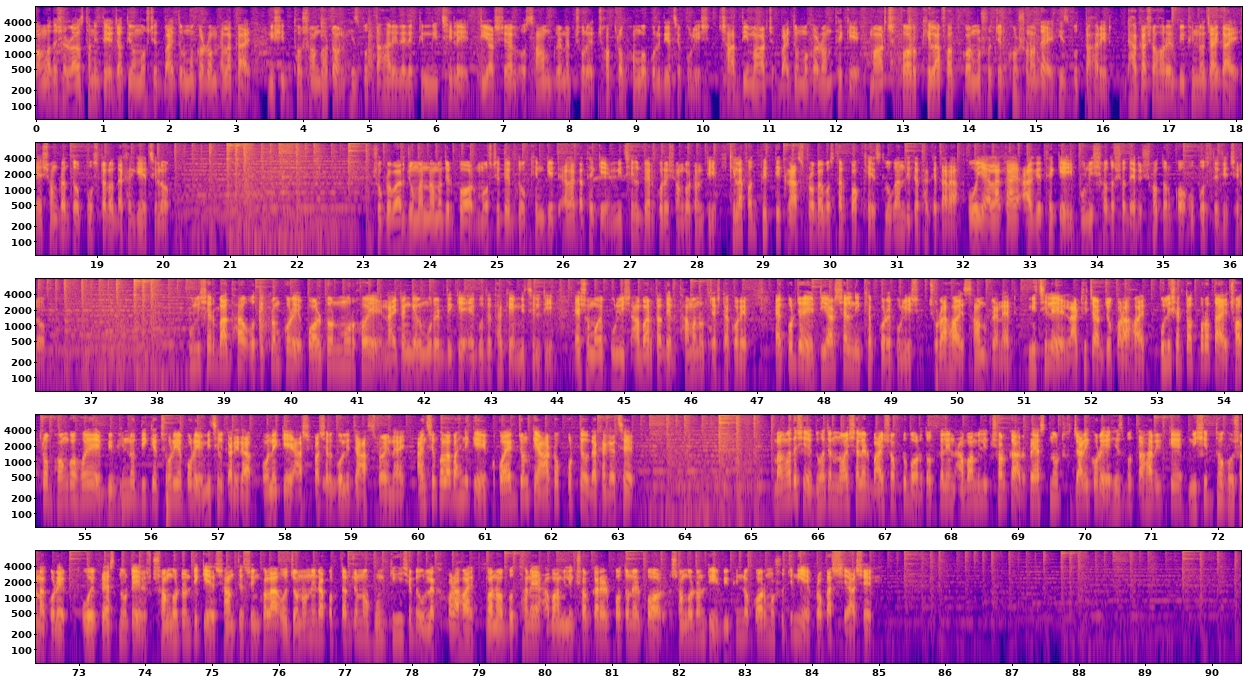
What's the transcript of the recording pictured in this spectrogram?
বাংলাদেশের রাজধানীতে জাতীয় মসজিদ বাইতুল মোকাররম এলাকায় নিষিদ্ধ সংগঠন হিজবুত তাহারিরের একটি মিছিলে টিয়ারশেল ও সাউন্ড গ্রেনেড ছুড়ে ছত্রভঙ্গ করে দিয়েছে পুলিশ। সাতই মার্চ বাইতুল মোকাররম থেকে মার্চ ফর খিলাফত কর্মসূচির ঘোষণা দেয় হিজবুত তাহারির। ঢাকা শহরের বিভিন্ন জায়গায় এ সংক্রান্ত পোস্টারও দেখা গিয়েছিল। শুক্রবার জুমার নামাজের পর মসজিদের দক্ষিণ গেট এলাকা থেকে মিছিল বের করে সংগঠনটি। খিলাফত ভিত্তিক রাষ্ট্র ব্যবস্থার পক্ষে স্লোগান দিতে থাকে তারা। ওই এলাকায় আগে থেকেই পুলিশ সদস্যদের সতর্ক উপস্থিতি ছিল। পুলিশের বাধা অতিক্রম করে পল্টন মোড় হয়ে নাইটাঙ্গেল মোড়ের দিকে এগুতে থাকে মিছিলটি। এ সময় পুলিশ আবার তাদের থামানোর চেষ্টা করে। এক পর্যায়ে টিয়ার শেল নিক্ষেপ করে পুলিশ। ছোড়া হয় সাউন্ড গ্রেনেড। মিছিলে লাঠিচার্জও করা হয়। পুলিশের তৎপরতায় ছত্রভঙ্গ হয়ে বিভিন্ন দিকে ছড়িয়ে পড়ে মিছিলকারীরা। অনেকে আশপাশের গলিতে আশ্রয় নেয়। আইনশৃঙ্খলা বাহিনীকে কয়েকজনকে আটক করতেও দেখা গেছে। বাংলাদেশে দু হাজার নয় সালের বাইশ অক্টোবর তৎকালীন আওয়ামী লীগ সরকার প্রেস নোট জারি করে হিজবুত তাহারিরকে নিষিদ্ধ ঘোষণা করে। ওই প্রেস নোটের সংগঠনটিকে শান্তি শৃঙ্খলা ও জননিরাপত্তার জন্য হুমকি হিসেবে উল্লেখ করা হয়। গণ অভ্যুত্থানে আওয়ামী লীগ সরকারের পতনের পর সংগঠনটি বিভিন্ন কর্মসূচি নিয়ে প্রকাশ্যে আসে।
